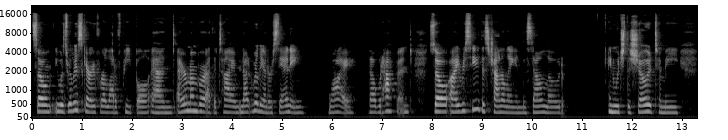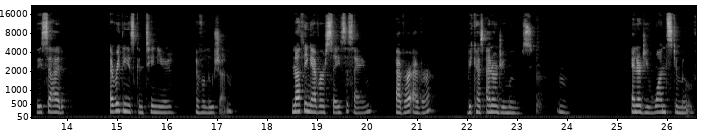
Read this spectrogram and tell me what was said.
So it was really scary for a lot of people, and I remember at the time not really understanding why that would happen. So I received this channeling and this download in which they showed to me, they said, everything is continued evolution. Nothing ever stays the same, ever, ever, because energy moves. Mm. Energy wants to move.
